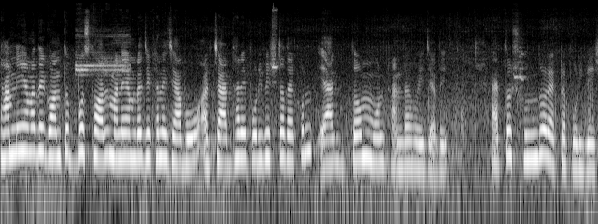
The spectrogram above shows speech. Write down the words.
সামনেই আমাদের গন্তব্যস্থল মানে আমরা যেখানে যাব আর চারধারে পরিবেশটা দেখুন একদম মন ঠান্ডা হয়ে যাবে। এত সুন্দর একটা পরিবেশ।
